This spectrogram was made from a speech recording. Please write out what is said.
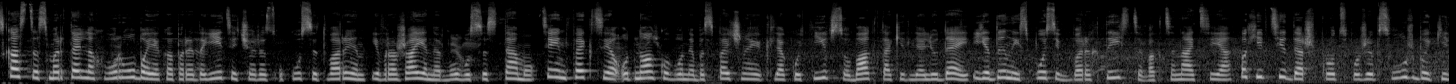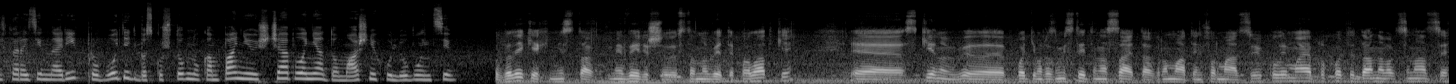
Сказ – це смертельна хвороба, яка передається через укуси тварин і вражає нервову систему. Ця інфекція однаково небезпечна як для котів, собак, так і для людей. І єдиний спосіб берегтись – це вакцинація. Фахівці Держпродспоживслужби кілька разів на рік проводять безкоштовну кампанію щеплення домашніх улюбленців. У великих містах ми вирішили встановити палатки, скинув, е, потім розмістити на сайтах громад інформацію, коли має проходити дана вакцинація.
